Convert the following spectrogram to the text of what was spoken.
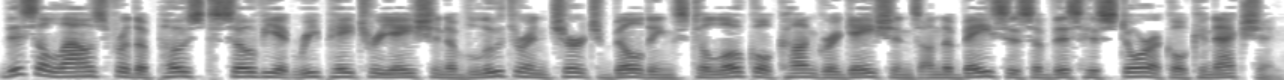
This allows for the post-Soviet repatriation of Lutheran church buildings to local congregations on the basis of this historical connection.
